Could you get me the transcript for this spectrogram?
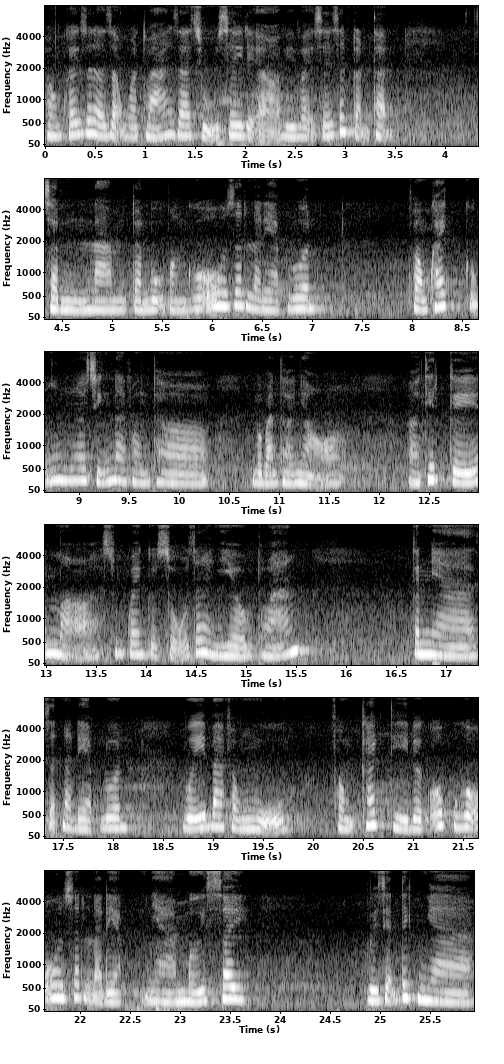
Phòng khách rất là rộng và thoáng, gia chủ xây để ở vì vậy xây rất cẩn thận. Trần làm toàn bộ bằng gỗ rất là đẹp luôn. Phòng khách cũng chính là phòng thờ, một bàn thờ nhỏ ờ, thiết kế mở xung quanh cửa sổ rất là nhiều thoáng. Căn nhà rất là đẹp luôn. Với ba phòng ngủ, phòng khách thì được ốp gỗ rất là đẹp, nhà mới xây. Với diện tích nhà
